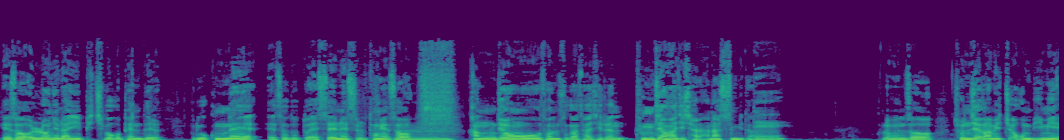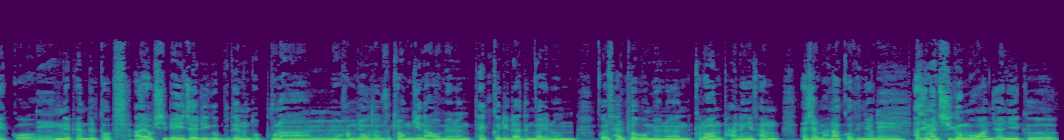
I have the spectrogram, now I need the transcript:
그래서 언론이나 이 피치버그 팬들 그리고 국내에서도 또 SNS를 통해서 음. 강정호 선수가 사실은 등장하지 잘 않았습니다. 네. 그러면서 존재감이 조금 미미했고 네. 국내 팬들도 아 역시 메이저리그 무대는 높구나. 음. 뭐 강정호 선수 경기 나오면은 댓글이라든가 이런 걸 살펴보면은 그런 반응이 상, 사실 많았거든요. 네. 하지만 지금 뭐 완전히 그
